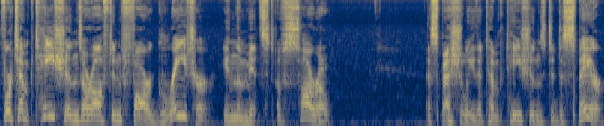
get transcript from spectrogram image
For temptations are often far greater in the midst of sorrow, especially the temptations to despair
